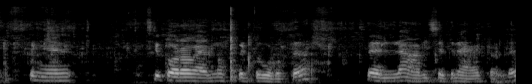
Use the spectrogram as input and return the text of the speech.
ഉപ്പ് ഞാൻ ഇച്ചിരി കുറവായിരുന്നു ഉപ്പിട്ട് കൊടുത്ത്. ഇപ്പം എല്ലാം ആവശ്യത്തിനായിട്ടുണ്ട്.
